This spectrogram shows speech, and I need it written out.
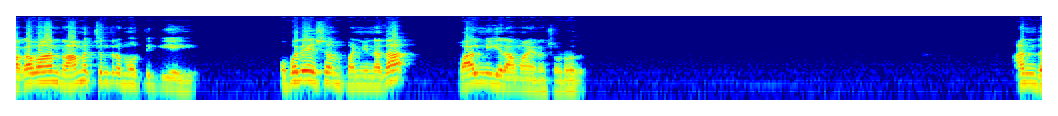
பகவான் ராமச்சந்திரமூர்த்திக்கு உபதேசம் பண்ணினதா வால்மீகி ராமாயணம் சொல்றது. அந்த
